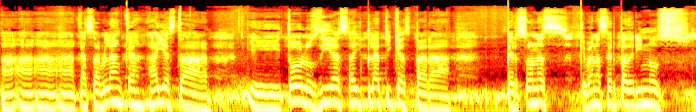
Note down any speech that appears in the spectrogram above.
a, Casablanca. Hay hasta eh, todos los días hay pláticas para personas que van a ser padrinos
